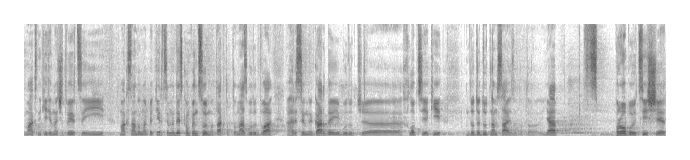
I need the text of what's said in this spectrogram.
Макс Нікітін на четвірці і Макс Сандл на п'ятірці, ми десь компенсуємо. Так? Тобто в нас будуть два агресивних гарди і будуть хлопці, які додадуть нам сайзу. Тобто я спробую ці ще,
